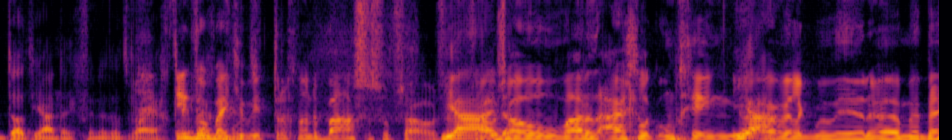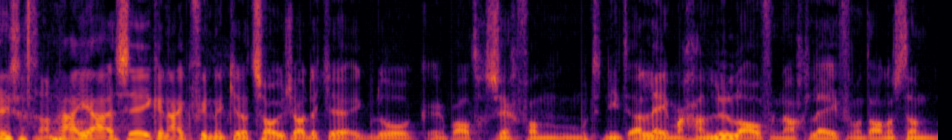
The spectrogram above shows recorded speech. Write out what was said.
dat ja, ik vind dat dat wel echt... Klinkt wel echt een beetje moet. weer terug naar de basis of zo. Zo, Ja, zo, dat- zo waar het eigenlijk om ging, Ja. daar wil ik me weer eh, mee bezig gaan Nou houden. ja, zeker. Nou, ik vind dat je dat sowieso, dat je, ik bedoel, ik heb altijd gezegd van, we moeten niet alleen maar gaan lullen over nachtleven, want anders dan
